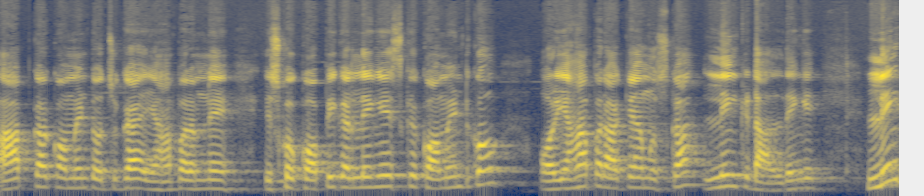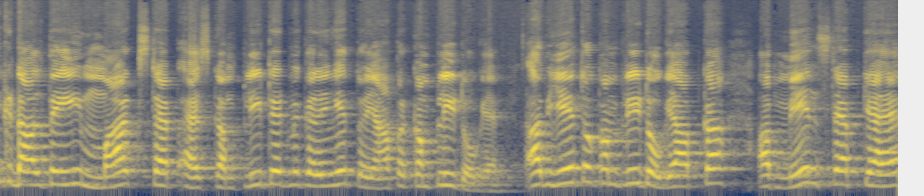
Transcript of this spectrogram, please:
आपका कमेंट हो चुका है, यहाँ पर हमने इसको कॉपी कर लेंगे, इसके कमेंट को, और यहाँ पर आके हम उसका लिंक डाल देंगे। लिंक डालते ही मार्क स्टेप एज कंप्लीटेड में करेंगे तो यहाँ पर कंप्लीट हो गया। अब ये तो कंप्लीट हो गया आपका। अब मेन स्टेप क्या है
